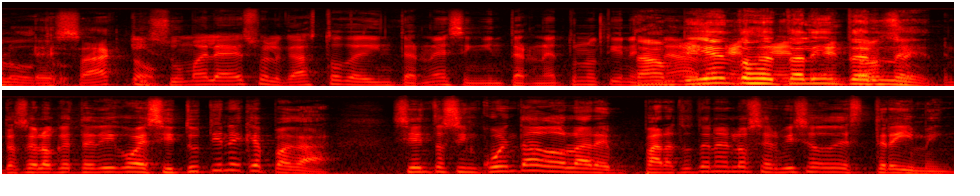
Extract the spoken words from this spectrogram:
el otro. Exacto. Y súmale a eso el gasto de internet. Sin internet tú no tienes También nada. entonces está el entonces- internet. Entonces lo que te digo es, si tú tienes que pagar 150 dólares para tú tener los servicios de streaming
